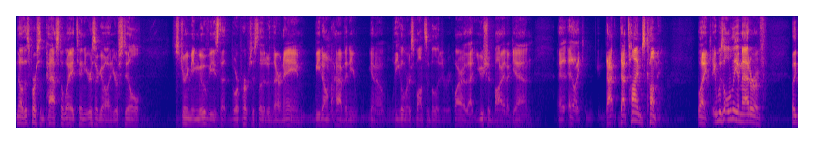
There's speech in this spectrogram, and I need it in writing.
no this person passed away 10 years ago and you're still streaming movies that were purchased under their name. We don't have any you know legal responsibility to require that. You should buy it again. And, and like that that time's coming. Like it was only a matter of like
